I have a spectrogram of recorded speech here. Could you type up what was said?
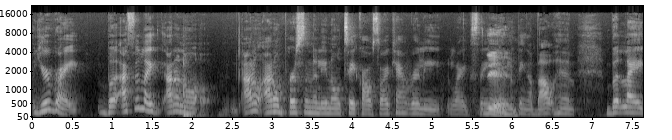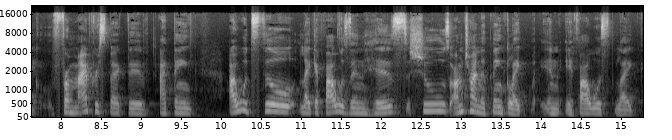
you're right. But I feel like I don't know. I don't. I don't personally know Takeoff, so I can't really like say Yeah. anything about him. But like from my perspective, I think I would still like if I was in his shoes. I'm trying to think like in if I was like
